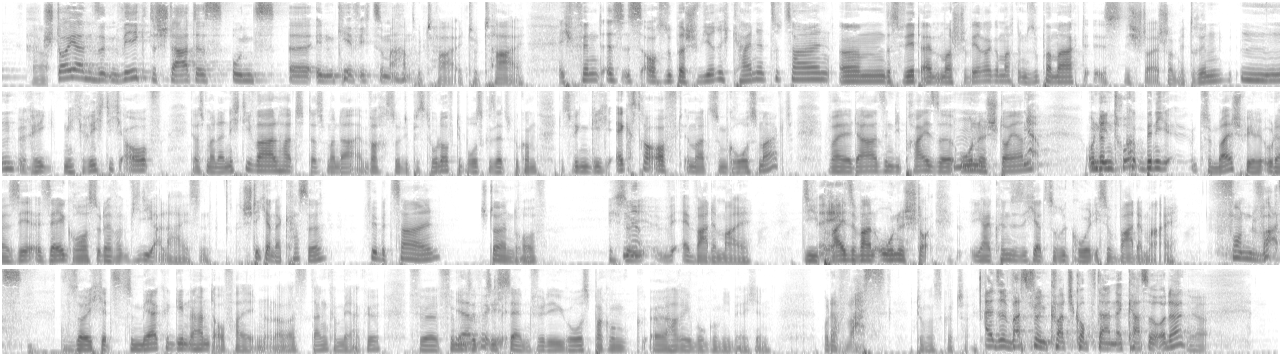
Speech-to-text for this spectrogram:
Steuern sind ein Weg des Staates, uns äh, in den Käfig zu machen. Total, total. Ich finde, es ist auch super schwierig, keine zu zahlen. Ähm, das wird einem immer schwerer gemacht. Im Supermarkt ist die Steuer schon mit drin. Regt mich richtig auf, dass man da nicht die Wahl hat, dass man da einfach so die Pistole auf die Brust gesetzt bekommt. Deswegen gehe ich extra oft immer zum Großmarkt, weil da sind die Preise ohne Steuern. Ja. Und dann Metro? bin ich zum Beispiel, oder Se- Selgros oder wie die alle heißen, stehe ich an der Kasse, will bezahlen, Steuern drauf. Ich so, Ja. äh, warte mal. Die Preise waren ohne Steuern. Ja, können Sie sich ja zurückholen. Ich so, warte mal. Von was? Soll ich jetzt zu Merkel gehen, eine Hand aufhalten oder was? Danke, Merkel. Für 75 wirklich. Cent für die Großpackung äh, Haribo Gummibärchen. Oder was? Thomas Gottschalk. Also was für ein Quatschkopf da an der Kasse, oder? Ja.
